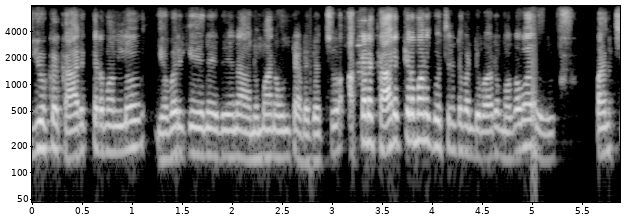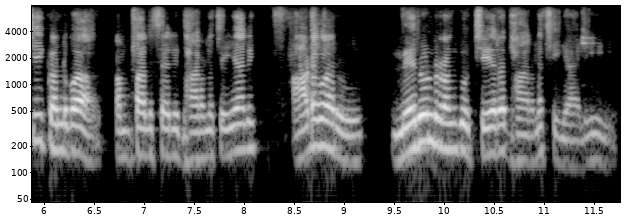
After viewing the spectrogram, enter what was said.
ఈ యొక్క కార్యక్రమంలో ఎవరికి ఏదైనా అనుమానం ఉంటే అడగచ్చు. అక్కడ కార్యక్రమానికి వచ్చినటువంటి వారు మగవారు పంచి కండువ కంపల్సరీ ధారణ చేయాలి. ఆడవారు మెరూన్ రంగు చీర ధారణ చేయాలి.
